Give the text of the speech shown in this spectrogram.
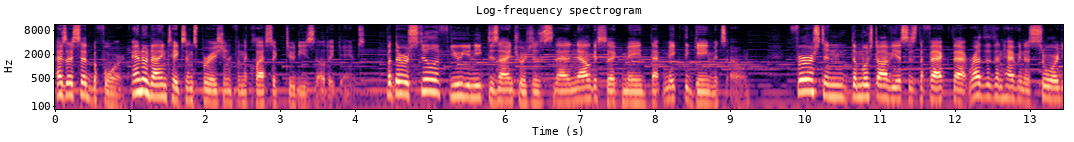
As I said before, Anodyne takes inspiration from the classic 2D Zelda games, but there are still a few unique design choices that Analgesic made that make the game its own. First, and the most obvious, is the fact that rather than having a sword,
